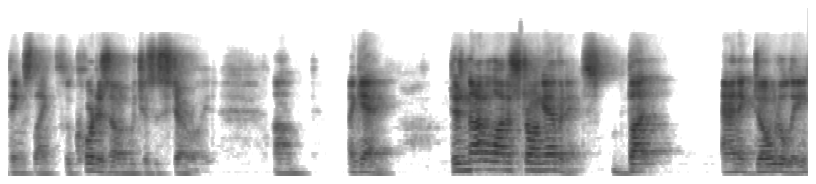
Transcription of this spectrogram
things like flucortisone, which is a steroid. Um, again, there's not a lot of strong evidence, but anecdotally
